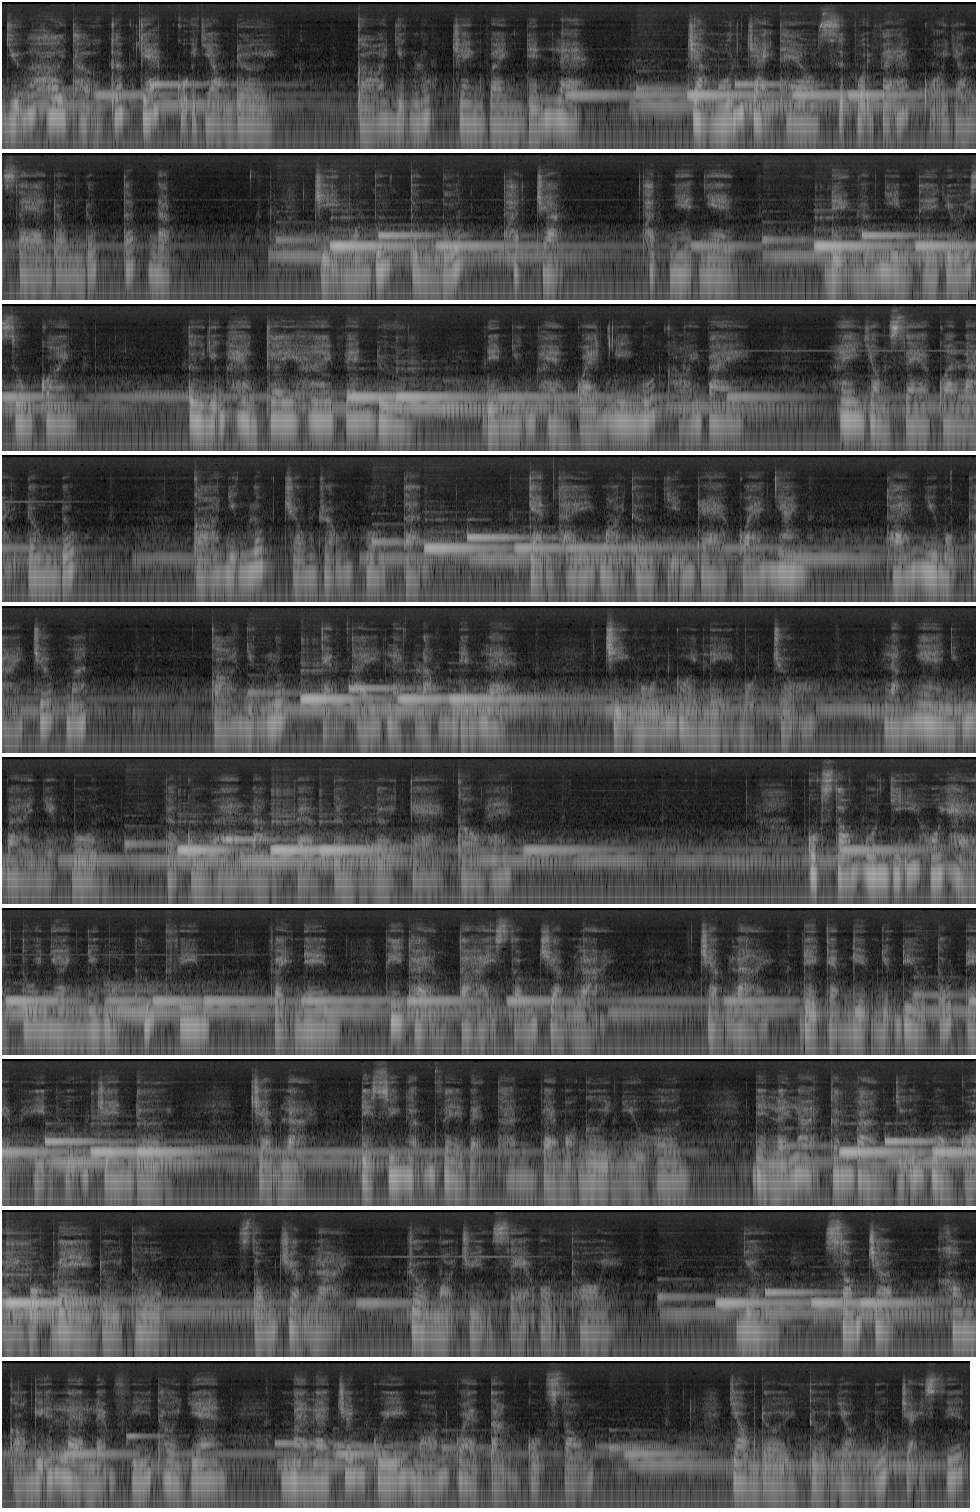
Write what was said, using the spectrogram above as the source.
giữa hơi thở gấp gáp của dòng đời, có những lúc tranh vanh đến lạ. Chẳng muốn chạy theo sự vội vã của dòng xe đông đúc tấp nập. Chỉ muốn bước từng bước thật chậm, thật nhẹ nhàng, để ngắm nhìn thế giới xung quanh. Từ những hàng cây hai ven đường dòng xe qua lại đông đúc. Có những lúc trống rỗng vô tận, cảm thấy mọi thứ diễn ra quá nhanh, thoáng như một cái chớp mắt. Có những lúc cảm thấy lạc lõng đến lạ, chỉ muốn ngồi lì một chỗ, lắng nghe những bài cuộc sống bốn dĩ hối hả tua nhanh như một thước phim. Vậy nên, thi thoảng ta hãy sống chậm lại. Chậm lại để cảm nghiệm những điều tốt đẹp hiện hữu trên đời. Chậm lại để suy ngẫm về bản thân và mọi người nhiều hơn. Để lấy lại cân bằng giữa guồng quay bộn bề đời thường. Sống chậm lại, rồi mọi chuyện sẽ ổn thôi. Nhưng sống chậm không có nghĩa là lãng phí thời gian, mà là trân quý món quà tặng cuộc sống. Dòng đời tựa dòng nước chảy xiết.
